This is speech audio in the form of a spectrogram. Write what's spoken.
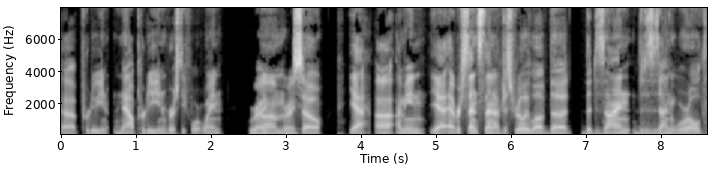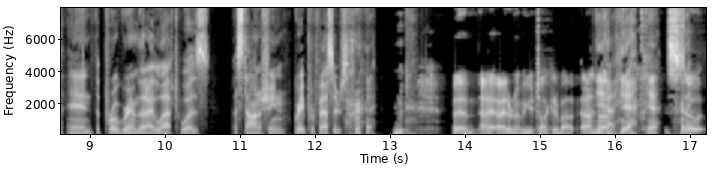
uh, Purdue, now Purdue University Fort Wayne. Right. Um, right. So yeah, uh, I mean, yeah. Ever since then, I've just really loved the the design the design world, and the program that I left was astonishing. Great professors. Uh, I, I, don't know who you're talking about. Um, yeah, yeah, yeah. so,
